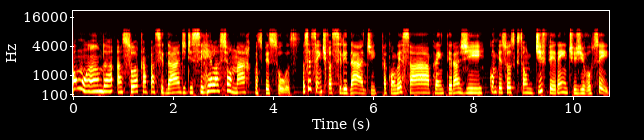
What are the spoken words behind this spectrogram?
como anda a sua capacidade de se relacionar com as pessoas? Você sente facilidade para conversar, para interagir com pessoas que são diferentes de você?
